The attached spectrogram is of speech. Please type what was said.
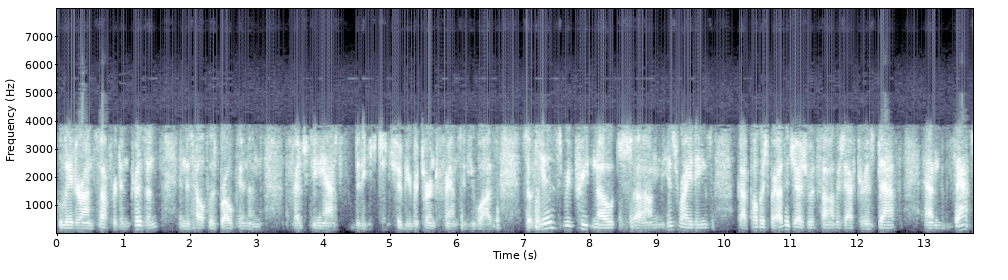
who later on suffered in prison and his health was broken and the French king asked that he should be returned to France and he was. So his retreat notes, um, his writings got published by other Jesuit fathers after his death and that's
